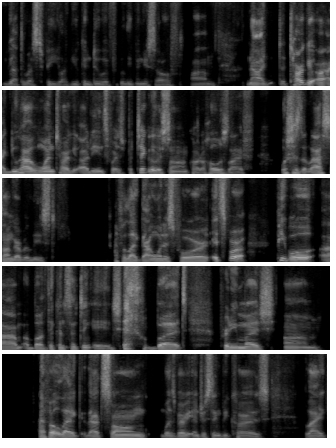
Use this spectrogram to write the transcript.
you got the recipe. Like you can do it if you believe in yourself. Um now the target I do have one target audience for this particular song called A Hoe's Life, which is the last song I released. I feel like that one is for it's for people um, above the consenting age, but pretty much um, I felt like that song was very interesting because like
